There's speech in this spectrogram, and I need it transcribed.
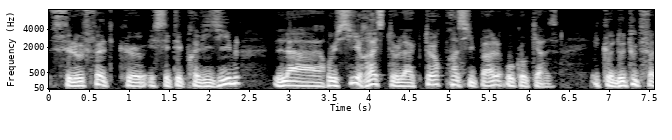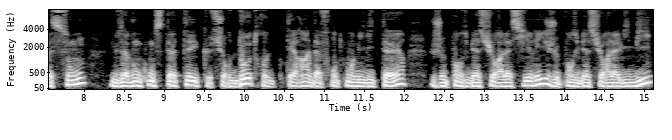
C'est le fait que, et c'était prévisible, la Russie reste l'acteur principal au Caucase. Et que de toute façon, nous avons constaté que sur d'autres terrains d'affrontement militaire, je pense bien sûr à la Syrie, je pense bien sûr à la Libye,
